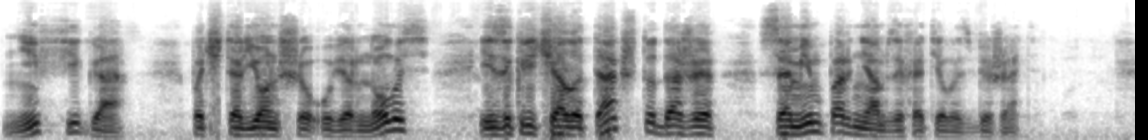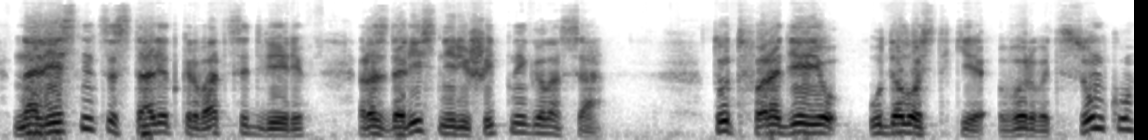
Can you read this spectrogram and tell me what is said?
Нифига. Почтальонша увернулась и закричала так, что даже самим парням захотелось бежать. На лестнице стали открываться двери, раздались нерешительные голоса. Тут Фарадею удалось таки вырвать сумку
